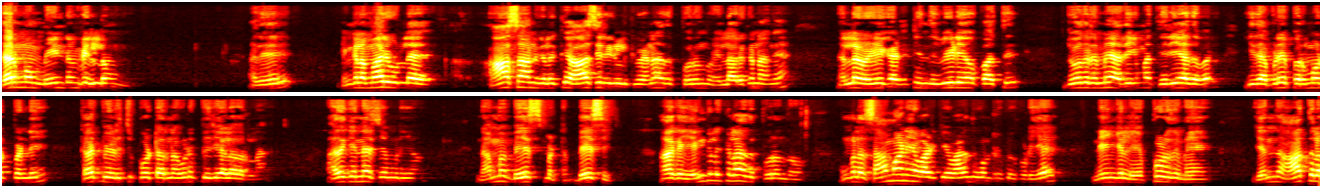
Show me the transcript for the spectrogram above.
தர்மம் மீண்டும் வெல்லும். அது எங்களை மாதிரி உள்ள ஆசான்களுக்கு ஆசிரியர்களுக்கு வேணால் அது பொருந்தும். எல்லாருக்கும் நாங்கள் நல்ல வழியை காட்டிட்டு இந்த வீடியோவை பார்த்து ஜோதிடமே அதிகமாக தெரியாதவர் இதை அப்படியே ப்ரமோட் பண்ணி காப்பி அடித்து போட்டார்னா கூட பெரிய ஆளாக வரலாம். அதுக்கு என்ன செய்ய முடியும்? நம்ம பேஸ் மட்டும் பேசிக் ஆக எங்களுக்கெல்லாம் அது பொருந்தும். உங்களை சாமானிய வாழ்க்கையை வாழ்ந்து கொண்டிருக்கக்கூடிய நீங்கள் எப்பொழுதுமே எந்த ஆத்துல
